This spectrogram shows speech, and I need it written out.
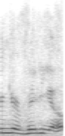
your video.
